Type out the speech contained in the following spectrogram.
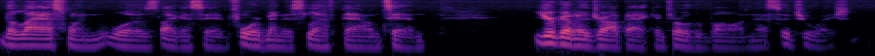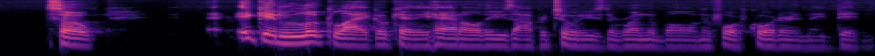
the last one was, like I said, four minutes left down 10 you're going to drop back and throw the ball in that situation. So it can look like, okay, they had all these opportunities to run the ball in the fourth quarter and they didn't.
